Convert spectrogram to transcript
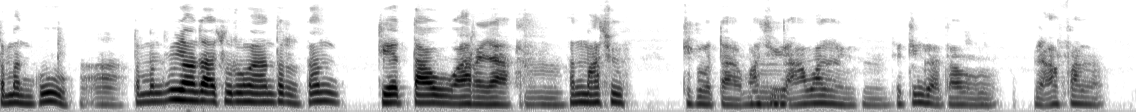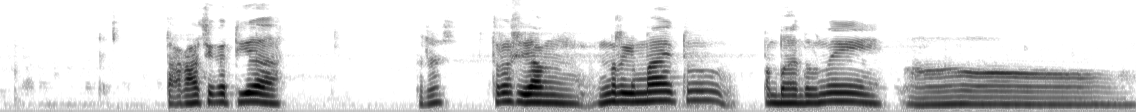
temanku. Heeh. temanku yang tak suruh nganter kan dia tahu area. Hmm. kan masuk di kota masih Hmm. awal. Hmm. jadi nggak tahu nggak hafal. Tak kasih ke dia. Terus? Terus yang nerima itu pembantu nih oh.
